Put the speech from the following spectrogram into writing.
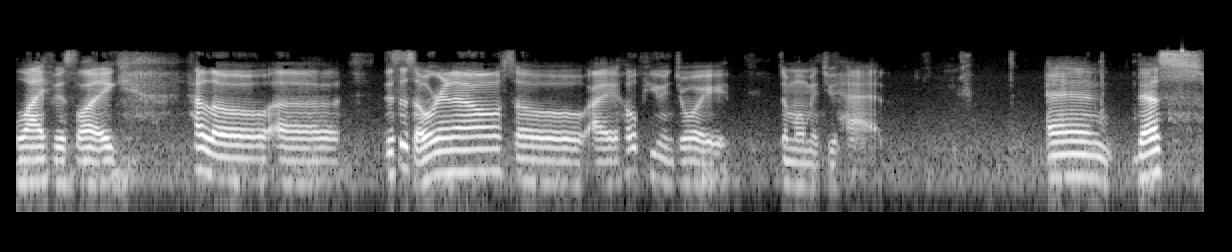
life is like, hello, uh, this is over now, so I hope you enjoyed the moment you had. And that's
